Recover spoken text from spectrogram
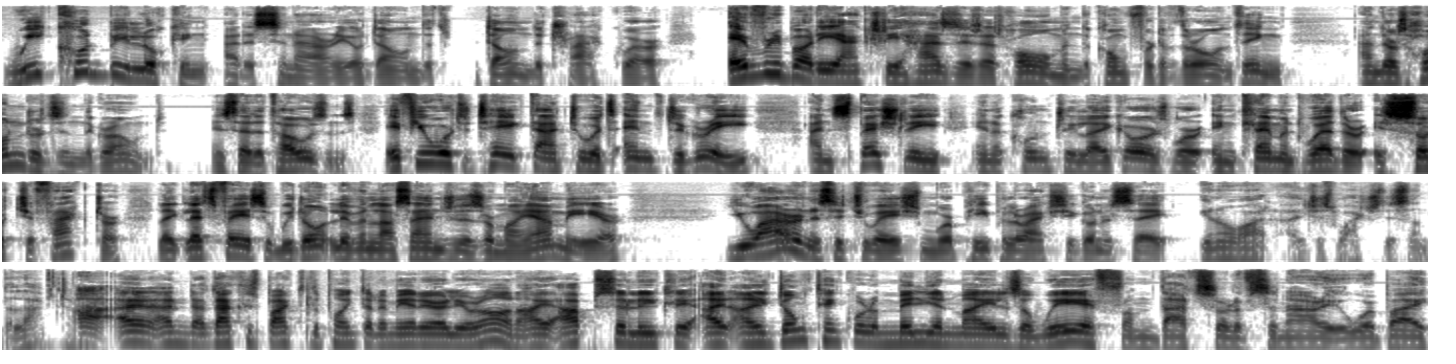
we could be looking at a scenario down the down the track where everybody actually has it at home in the comfort of their own thing, and there's hundreds in the ground instead of thousands. If you were to take that to its nth degree, and especially in a country like ours where inclement weather is such a factor, like let's face it, we don't live in Los Angeles or Miami here. You are in a situation where people are actually going to say, you know what, I'll just watch this on the laptop. Uh, and that goes back to the point that I made earlier on. I absolutely, I, I don't think we're a million miles away from that sort of scenario whereby,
